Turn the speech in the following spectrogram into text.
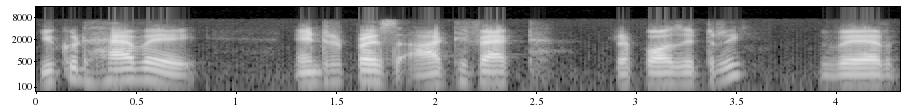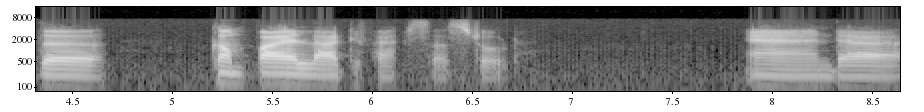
You could have a enterprise artifact repository where the compiled artifacts are stored. And uh,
